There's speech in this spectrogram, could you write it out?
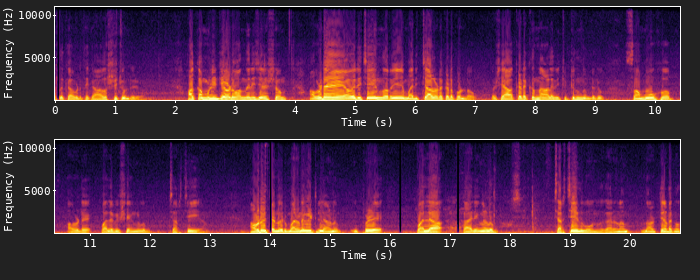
പതുക്കെ അവിടത്തേക്ക് ആകർഷിച്ചുകൊണ്ടിരുവാണ് ആ കമ്മ്യൂണിറ്റി അവിടെ വന്നതിന് ശേഷം അവിടെ അവർ ചെയ്യുന്ന പറഞ്ഞാൽ മരിച്ച ആളുടെ കിടപ്പുണ്ടാവും. പക്ഷേ ആ കിടക്കുന്ന ആളിന് ചുറ്റും നിന്നുകൊണ്ടൊരു സമൂഹം അവിടെ പല വിഷയങ്ങളും ചർച്ച ചെയ്യുകയാണ്. അവിടെ വെച്ചാണ് ഒരു മരണ വീട്ടിലാണ് ഇപ്പോഴേ പല കാര്യങ്ങളും ചർച്ച ചെയ്തു പോകുന്നത്. കാരണം നാട്ടിൽ നടക്കുന്ന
